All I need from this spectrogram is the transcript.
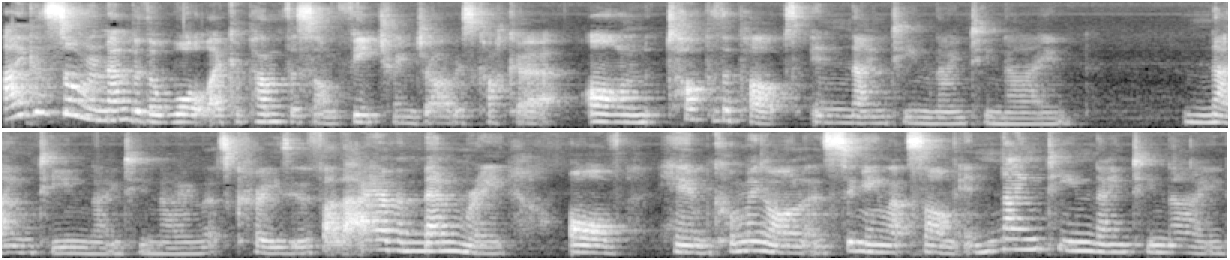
I can still remember the Walk Like a Panther song featuring Jarvis Cocker on Top of the Pops in 1999. 1999, that's crazy. The fact that I have a memory of him coming on and singing that song in 1999,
